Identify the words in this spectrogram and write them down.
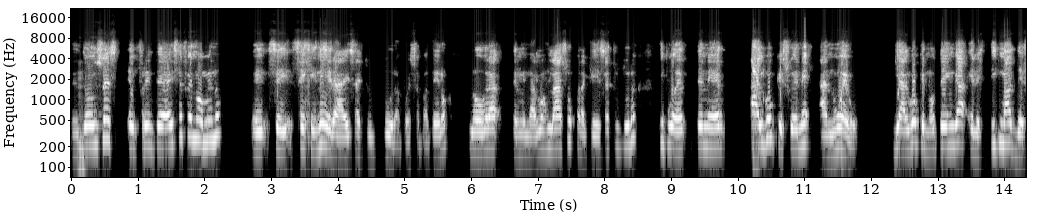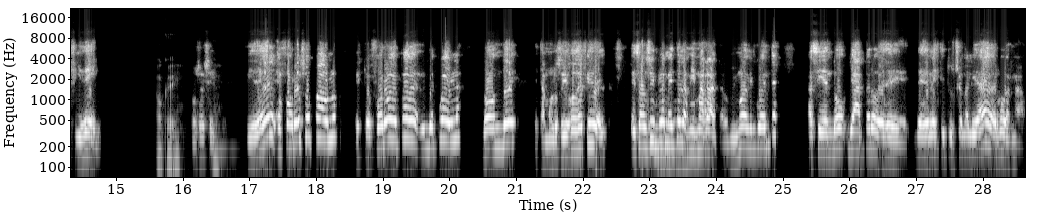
Entonces, eh, frente a ese fenómeno, eh, se, se, genera esa estructura, pues Zapatero logra terminar los lazos para que esa estructura y poder tener algo que suene a nuevo y algo que no tenga el estigma de Fidel. Ok. Entonces sí, Fidel es foro de Sao Paulo, esto es foro de, de Puebla, donde estamos los hijos de Fidel, que son simplemente la misma rata, los mismos delincuentes, haciendo ya, pero desde, desde la institucionalidad de haber gobernado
